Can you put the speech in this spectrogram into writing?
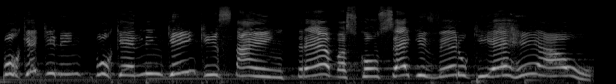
Por que que, porque ninguém que está em trevas consegue ver o que é real.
